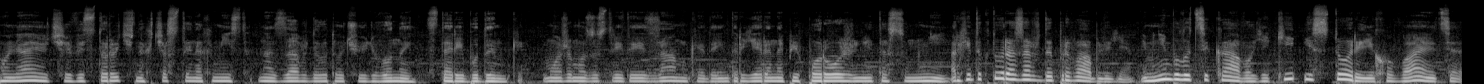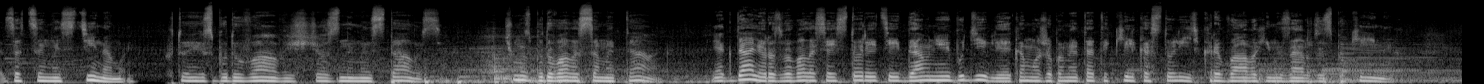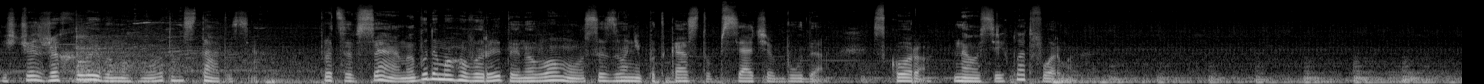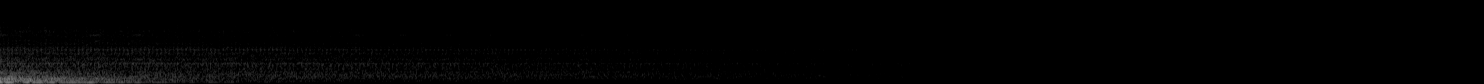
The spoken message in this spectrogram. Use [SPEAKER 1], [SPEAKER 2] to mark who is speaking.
[SPEAKER 1] Гуляючи в історичних частинах міст, нас завжди оточують вони, старі будинки. Можемо зустріти і замки, де інтер'єри напівпорожні та сумні. Архітектура завжди приваблює, і мені було цікаво, які історії ховаються за цими стінами. Хто їх збудував і що з ними сталося? Чому збудували саме так? Як далі розвивалася історія цієї давньої будівлі, яка може пам'ятати кілька століть кривавих і не завжди спокійних? І що жахливе могло там статися? Про це все ми будемо говорити новому сезоні подкасту Псяча Буда. Скоро на усіх платформах.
